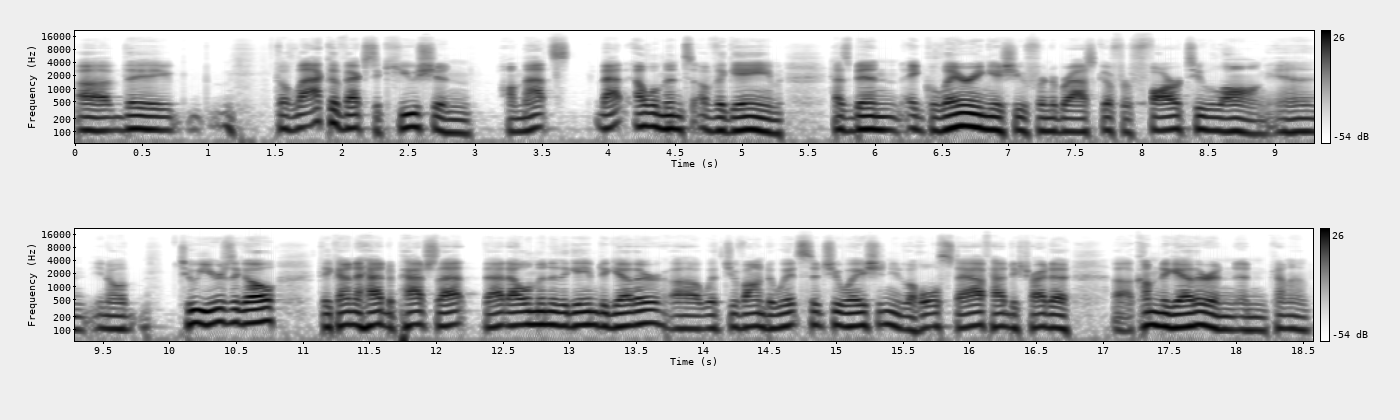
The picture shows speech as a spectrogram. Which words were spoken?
Uh, the the lack of execution on that that element of the game has been a glaring issue for Nebraska for far too long. And you know, two years ago, they kind of had to patch that that element of the game together uh, with Jovan Dewitt's situation. You know, the whole staff had to try to uh, come together and, and kind of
